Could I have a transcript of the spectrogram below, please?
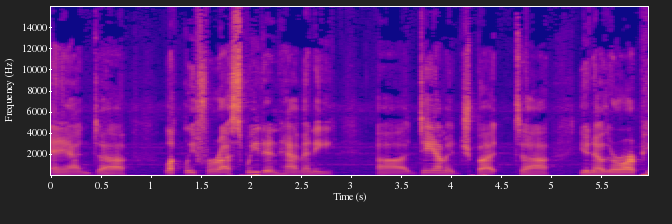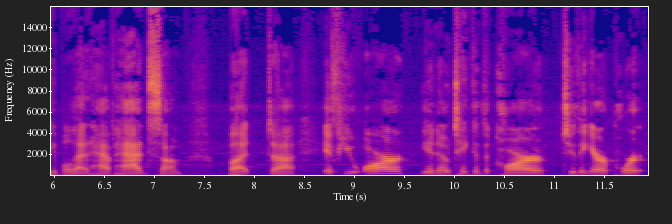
and uh, luckily for us, we didn't have any uh, damage, but, uh, you know, there are people that have had some. But uh, if you are, you know, taking the car to the airport,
